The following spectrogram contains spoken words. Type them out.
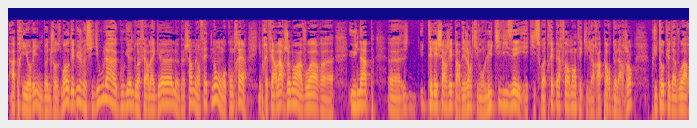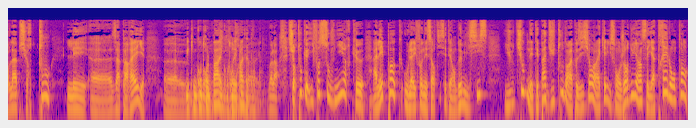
a priori une bonne chose. Moi, au début, je me suis dit oula, Google doit faire la gueule, machin, mais en fait non, au contraire, ils préfèrent largement avoir euh, une app euh, téléchargée par des gens qui vont l'utiliser et qui soit très performante et qui leur rapporte de l'argent, plutôt que d'avoir l'app sur tous les euh, appareils. Euh, Mais qui ne contrôle pas, qui il contrôlait pas contrôlent cette app. Voilà. Surtout qu'il faut se souvenir que à l'époque où l'iPhone est sorti, c'était en 2006, YouTube n'était pas du tout dans la position dans laquelle ils sont aujourd'hui. Hein. C'est il y a très longtemps.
